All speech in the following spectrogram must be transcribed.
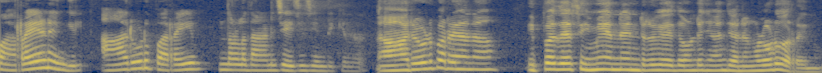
പറയണമെങ്കിൽ ആരോട് പറയും എന്നുള്ളതാണ് ചേച്ചി ചിന്തിക്കുന്നത്? ആരോട് പറയാനാ? ഇപ്പൊ ഇതേ സിമി എന്നെ ഇന്റർവ്യൂ ചെയ്തുകൊണ്ട് ഞാൻ ജനങ്ങളോട് പറയുന്നു.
